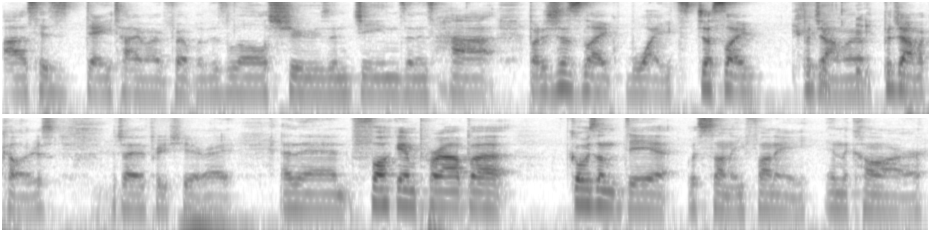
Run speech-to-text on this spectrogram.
as his daytime outfit with his little shoes and jeans and his hat, but it's just like white, just like pajama pajama colors, which I appreciate, right? And then fucking Parappa goes on the date with Sunny Funny in the car,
